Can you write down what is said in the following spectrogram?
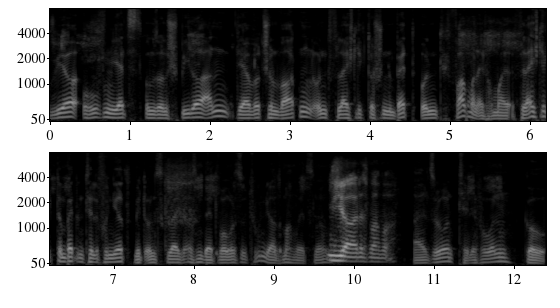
Wir rufen jetzt unseren Spieler an. Der wird schon warten und vielleicht liegt er schon im Bett. Und fragen wir einfach mal. Vielleicht liegt er im Bett und telefoniert mit uns gleich aus dem Bett. Wollen wir das so tun? Ja, das machen wir jetzt. Ne? Ja, das machen wir. Also, Telefon, go.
